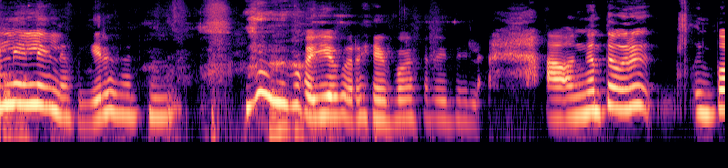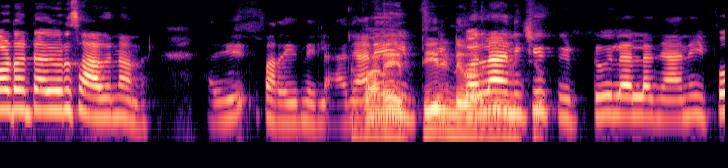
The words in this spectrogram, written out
ഇല്ല ഇല്ല ഇല്ല പേര് അയ്യോ പറയാ പറയുന്നില്ല. അങ്ങനത്തെ ഒരു ഇമ്പോർട്ടന്റ് ആയ ഒരു സാധനമാണ് അത് പറയുന്നില്ല. ഞാൻ ഇപ്പോൾ എനിക്ക് കിട്ടൂലല്ല. ഞാൻ ഇപ്പൊ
